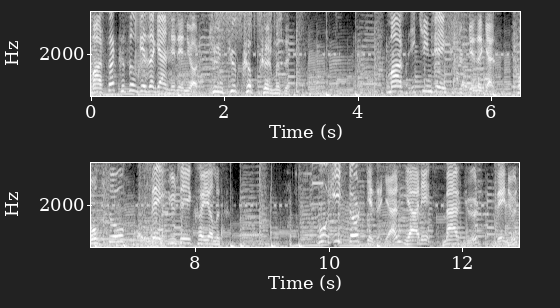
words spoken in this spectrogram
Mars'a kızıl gezegen de deniyor. Çünkü kıpkırmızı. Mars ikinci en küçük gezegen. Çok soğuk ve yüzeyi kayalık. Bu ilk dört gezegen yani Merkür, Venüs,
